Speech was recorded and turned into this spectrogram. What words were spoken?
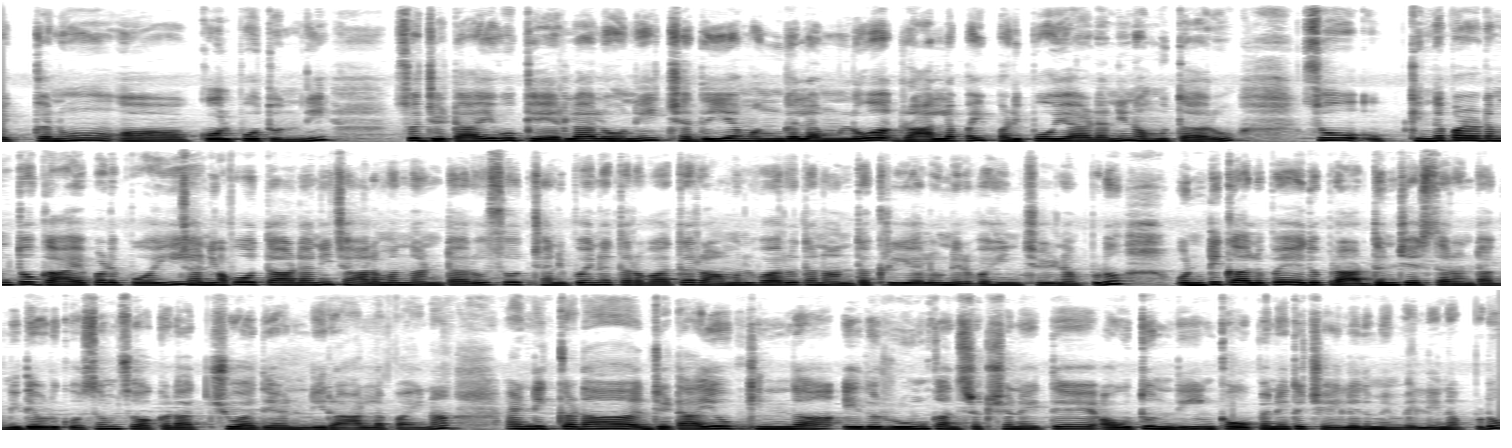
రెక్కను కోల్పోతుంది. సో జటాయువు కేరళలోని చదయమంగళంలో రాళ్ళపై పడిపోయాడని నమ్ముతారు. సో కింద పడడంతో గాయపడిపోయి చనిపోతాడని చాలామంది అంటారు. సో చనిపోయిన తర్వాత రాముల వారు తన అంత్యక్రియలు నిర్వహించినప్పుడు ఒంటి కాలుపై ఏదో ప్రార్థన చేస్తారంట అగ్నిదేవుడి కోసం. సో అక్కడ అచ్చు అదే అండి రాళ్ళపైన అండ్ ఇక్కడ జటాయు కింద ఏదో రూమ్ కన్స్ట్రక్షన్ అయితే అవుతుంది. ఇంకా ఓపెన్ అయితే చేయలేదు మేము వెళ్ళినప్పుడు.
